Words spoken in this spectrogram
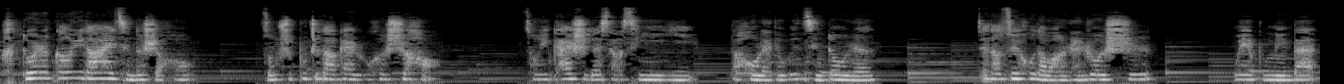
很多人刚遇到爱情的时候，总是不知道该如何是好。从一开始的小心翼翼，到后来的温情动人，再到最后的惘然若失。我也不明白，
